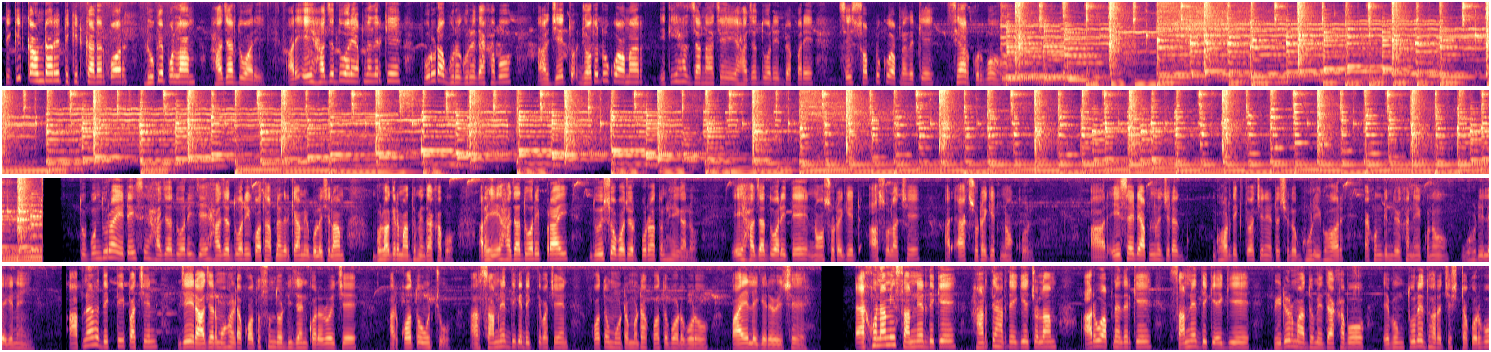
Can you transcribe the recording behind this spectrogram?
টিকিট কাউন্টারে টিকিট কাটার পর ঢুকে পড়লাম হাজার দুয়ারে আর এই হাজারদুয়ারে আপনাদেরকে পুরোটা ঘুরে ঘুরে দেখাবো। আর যে যতটুকু আমার ইতিহাস জানা আছে, এই হাজারদুয়ারির ব্যাপারে সেই সবটুকু আপনাদেরকে শেয়ার করব। তো বন্ধুরা, এটাই সে হাজারদুয়ারি, যে হাজারদুয়ারির কথা আপনাদেরকে আমি বলেছিলাম ব্লগের মাধ্যমে দেখাবো। আর এই হাজারদুয়ারি প্রায় দুইশো বছর পুরাতন হয়ে গেল। এই হাজারদুয়ারিতে নশোটা গেট আসল আছে আর একশোটা গেট নকল। আর এই সাইডে আপনারা যেটা ঘর দেখতে পাচ্ছেন, এটা ছিল ঘুড়ি ঘর। এখন কিন্তু এখানে কোনো ঘুড়ি লেগে নেই। আপনারা দেখতেই পাচ্ছেন যে রাজার মহলটা কত সুন্দর ডিজাইন করা রয়েছে আর কত উঁচু। আর সামনের দিকে দেখতে পাচ্ছেন কত মোটা মোটা, কত বড় বড় পায়ে লেগে রয়েছে। এখন আমি সামনের দিকে হাঁটতে হাঁটতে এগিয়ে চললাম। আরও আপনাদেরকে সামনের দিকে এগিয়ে ভিডিওর মাধ্যমে দেখাবো এবং তুলে ধরার চেষ্টা করব।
